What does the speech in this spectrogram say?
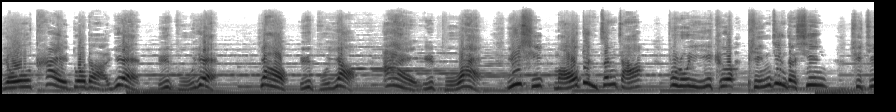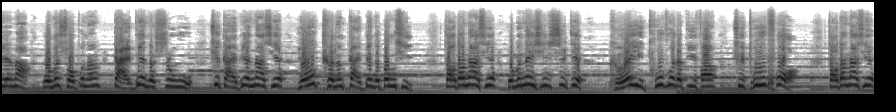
有太多的愿与不愿，要与不要。爱与不爱，与其矛盾挣扎，不如以一颗平静的心去接纳我们所不能改变的事物，去改变那些有可能改变的东西，找到那些我们内心世界可以突破的地方去突破，找到那些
